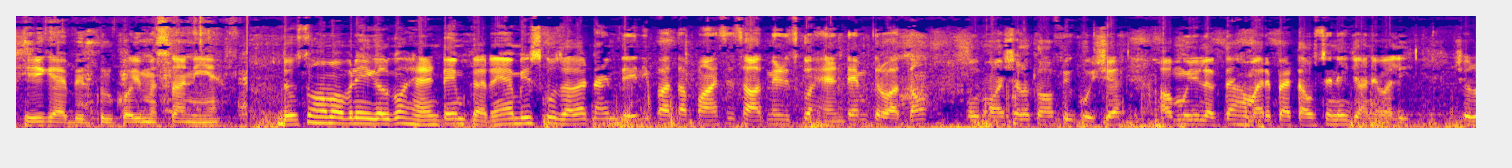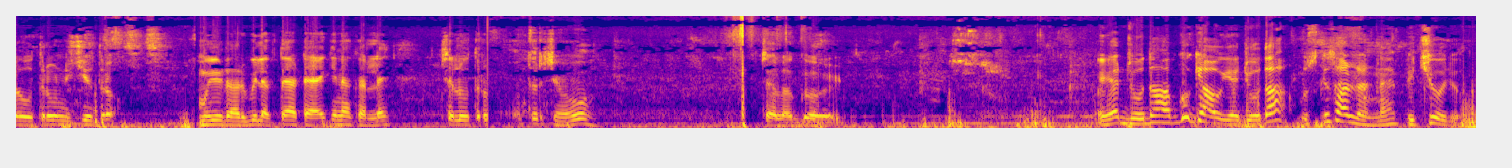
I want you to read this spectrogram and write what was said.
ठीक है, बिल्कुल कोई मसला नहीं है। दोस्तों, हम अपने ईगल को हैंड टाइम कर रहे हैं। अभी इसको ज़्यादा टाइम दे नहीं पाता। पाँच से सात मिनट इसको हैंड टाइम करवाता हूँ। और माशाल्लाह, काफ़ी खुश है। अब मुझे लगता है हमारे पेट हाउस से नहीं जाने वाली। चलो, उतरो, नीचे उतरो। मुझे डर भी लगता है अटैक ही ना कर ले। चलो, उतरो। उतर जाओ। चलो गुड यार, जोधा, आपको क्या हो गया? जोधा, उसके साथ लड़ना है। पीछे हो जाओ।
